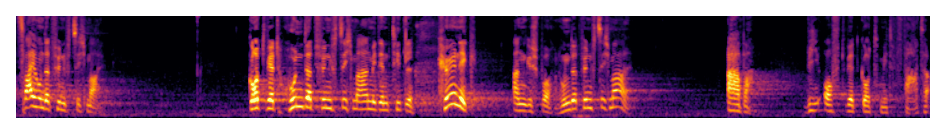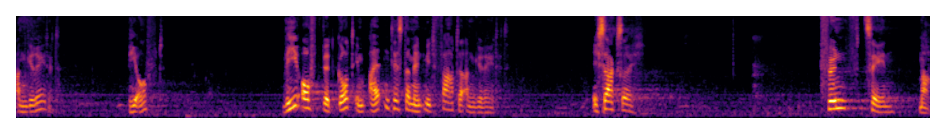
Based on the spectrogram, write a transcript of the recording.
250 Mal. Gott wird 150 Mal mit dem Titel König angesprochen. 150 Mal. Aber wie oft wird Gott mit Vater angeredet? Wie oft? Wie oft wird Gott im Alten Testament mit Vater angeredet? Ich sag's euch. 15 Mal.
